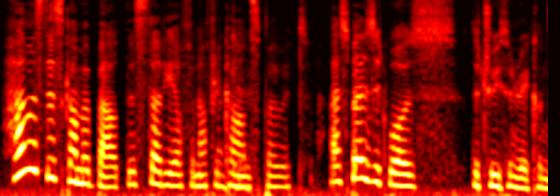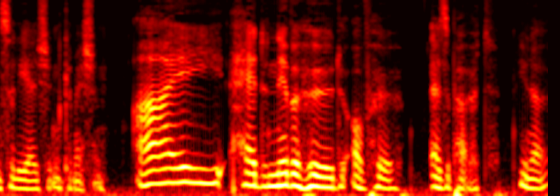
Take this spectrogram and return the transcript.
how has this come about, the study of an Afrikaans okay. poet? I suppose it was the Truth and Reconciliation Commission. I had never heard of her as a poet. You know,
